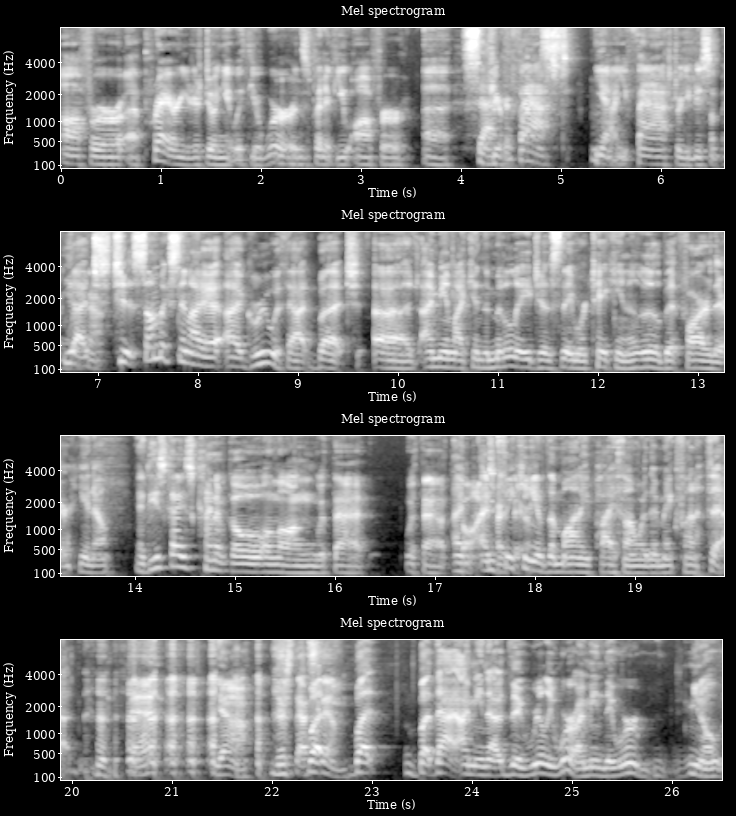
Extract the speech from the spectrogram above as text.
offer a prayer, you're just doing it with your words. But if you offer, uh, if you're Sacrifice. fast, yeah, you fast or you do something Yeah, like that. to some extent, I, I agree with that. But uh, I mean, like in the Middle Ages, they were taking it a little bit farther. You know, And these guys kind of go along with that. With that I'm, I'm right thinking there. of the Monty Python where they make fun of that. that. Yeah, this that's but them. but but that I mean, they really were. I mean, they were you know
